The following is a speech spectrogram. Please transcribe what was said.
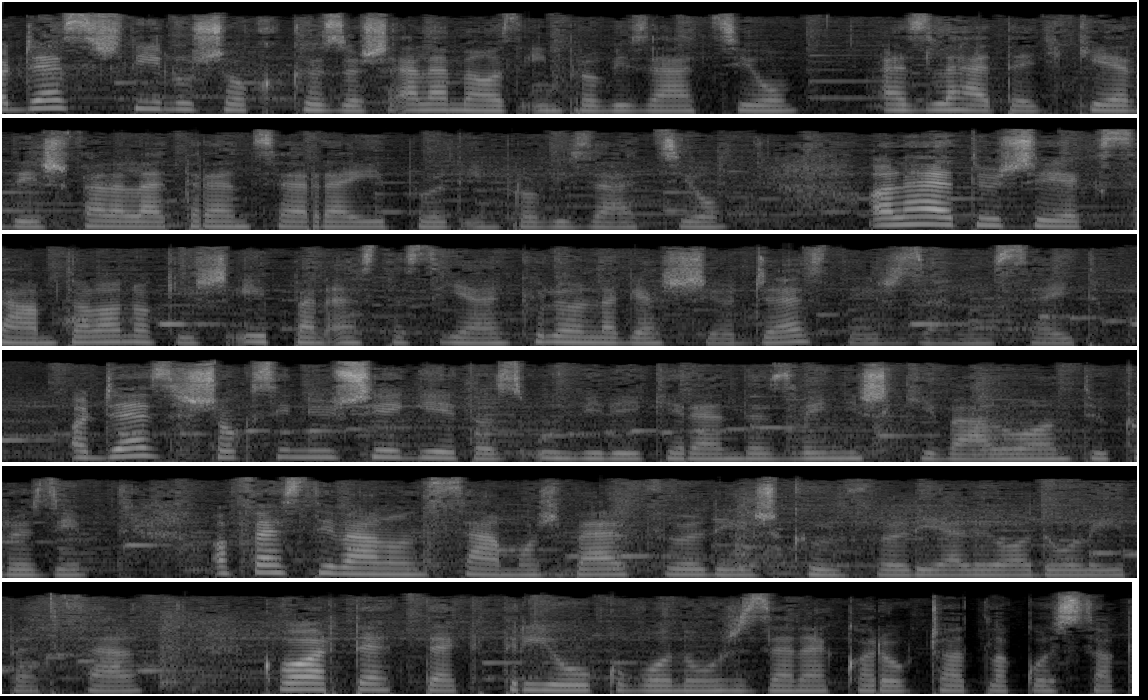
A jazz stílusok közös eleme az improvizáció. Ez lehet egy kérdés-felelet rendszerre épült improvizáció. A lehetőségek számtalanok, és éppen ezt teszi ilyen különlegessé a jazz és zenészeit. A jazz sokszínűségét az újvidéki rendezvény is kiválóan tükrözi. A fesztiválon számos belföldi és külföldi előadó lépett fel. Kvartettek, triók, vonós zenekarok csatlakoztak,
